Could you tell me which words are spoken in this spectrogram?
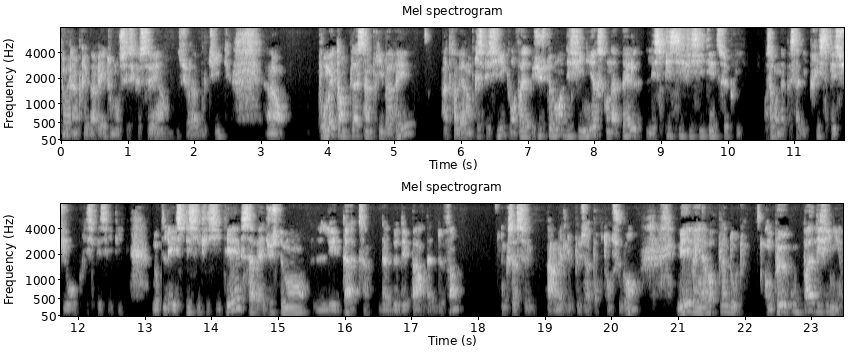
Donc un prix barré, tout le monde sait ce que c'est hein, sur la boutique. Alors, pour mettre en place un prix barré, à travers un prix spécifique, on va justement définir ce qu'on appelle les spécificités de ce prix. C'est pour ça qu'on appelle ça des prix spéciaux, prix spécifiques. Donc les spécificités, ça va être justement les dates, date de départ, date de fin. Donc ça, c'est le paramètre le plus important souvent. Mais il va y en avoir plein d'autres qu'on peut ou pas définir.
